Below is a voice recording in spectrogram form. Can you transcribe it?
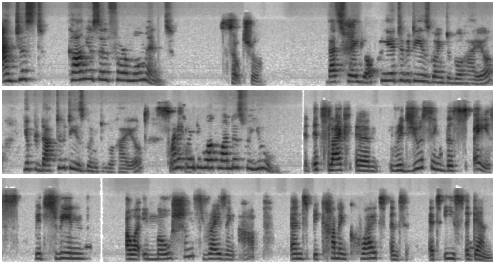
and just calm yourself for a moment. So true. That's where your creativity is going to go higher, your productivity is going to go higher, so and it's going to work wonders for you. It's like um, reducing the space between our emotions rising up and becoming quiet and at ease again.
